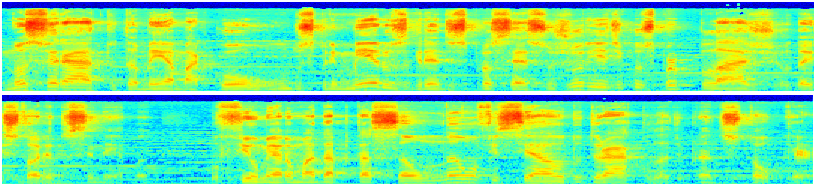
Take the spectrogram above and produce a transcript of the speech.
Nosferatu também amargou um dos primeiros grandes processos jurídicos por plágio da história do cinema. O filme era uma adaptação não oficial do Drácula de Bram Stoker.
